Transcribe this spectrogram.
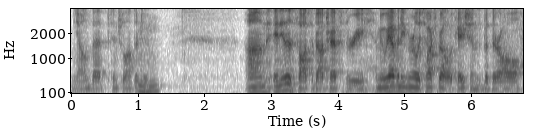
you know that potential out there too. Um, any other thoughts about chapter three? I mean, we haven't even really talked about locations, but they're all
